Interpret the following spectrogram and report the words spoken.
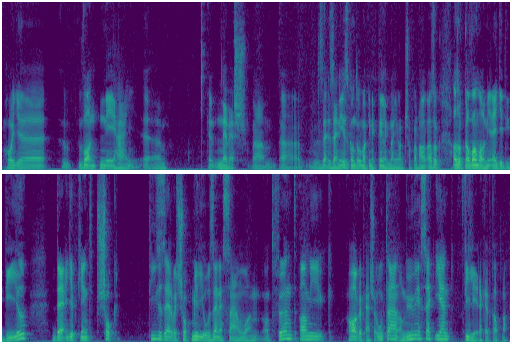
hogy van néhány neves zenész, gondolom, akinek tényleg nagyon sokan azok, azokkal van valamilyen egyedi deal, de egyébként sok tízezer vagy sok millió zeneszám van ott fönt, ami hallgatása után a művészek ilyen filéreket kapnak.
